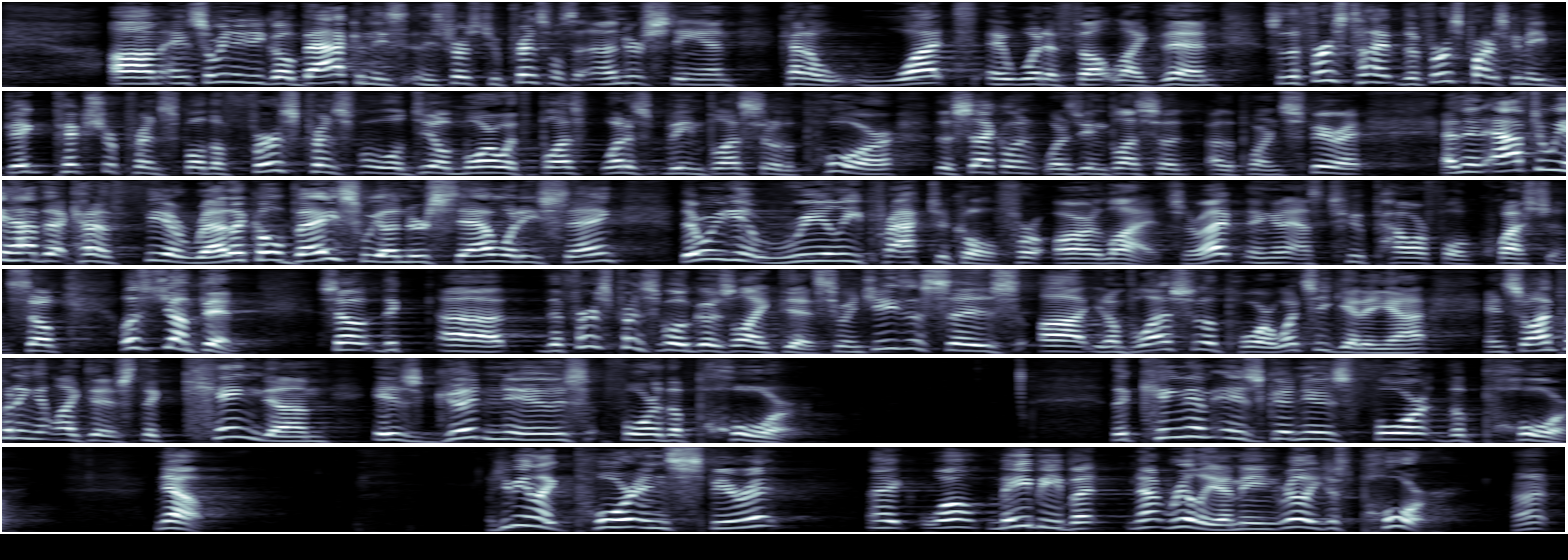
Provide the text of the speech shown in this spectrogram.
Um, and so we need to go back in these, in these, first two principles and understand kind of what it would have felt like then. So the first time, the first part is going to be big picture principle. The first principle will deal more with bless, what is being blessed are the poor. The second one, what is being blessed are the poor in spirit. And then after we have that kind of theoretical base, we understand what he's saying, then we're going to get really practical for our lives, all right? And I'm going to ask two powerful questions. So let's jump in. So the, uh, the first principle goes like this. So when Jesus says, uh, you know, blessed are the poor, what's he getting at? And so I'm putting it like this The kingdom is good news for the poor. The kingdom is good news for the poor. Now, do you mean like poor in spirit? Like, well, maybe, but not really. I mean, really just poor. Right?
